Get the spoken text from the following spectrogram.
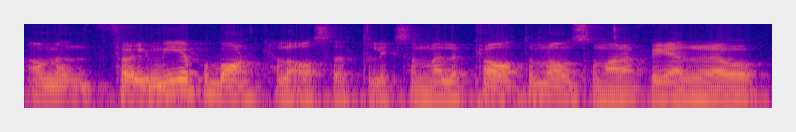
Ja men följ med på barnkalaset liksom, eller prata med någon som arrangerar det och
